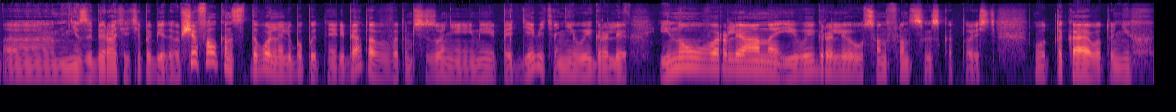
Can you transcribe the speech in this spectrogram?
не забирать эти победы. Вообще, Falcons довольно любопытные ребята в этом сезоне, имея 5-9, они выиграли и Нового Орлеана, и выиграли у Сан-Франциско. То есть, вот такая вот у них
